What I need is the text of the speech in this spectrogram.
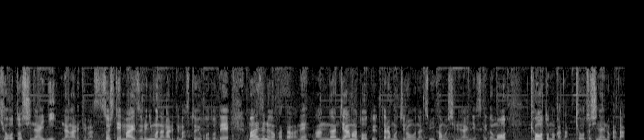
京都市内に流れてます。そして舞鶴にも流れてますということで舞鶴の方はね万願寺甘党といったらもちろんおなじみかもしれないんですけども京都の方京都市内の方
